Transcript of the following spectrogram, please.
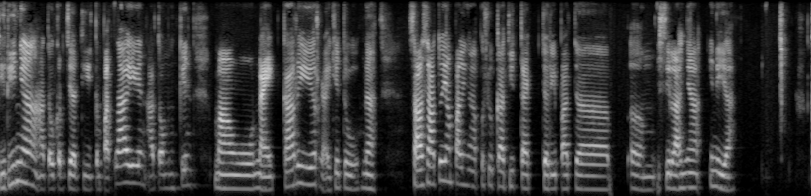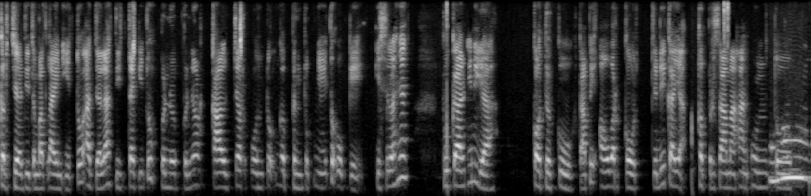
dirinya atau kerja di tempat lain atau mungkin mau naik karir kayak gitu. Nah, salah satu yang paling aku suka di tech daripada em, istilahnya ini ya kerja di tempat lain itu adalah di tech itu benar-benar culture untuk ngebentuknya itu oke. Istilahnya bukan ini ya kodeku, tapi our code. Jadi kayak kebersamaan untuk Oh.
